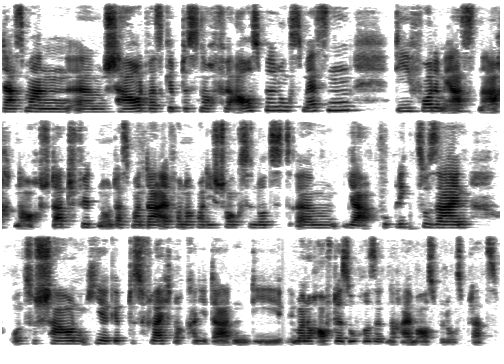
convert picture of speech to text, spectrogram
dass man ähm, schaut, was gibt es noch für Ausbildungsmessen, die vor dem 1.8. auch stattfinden und dass man da einfach nochmal die Chance nutzt, ähm, ja, publik zu sein und zu schauen, hier gibt es vielleicht noch Kandidaten, die immer noch auf der Suche sind nach einem Ausbildungsplatz.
